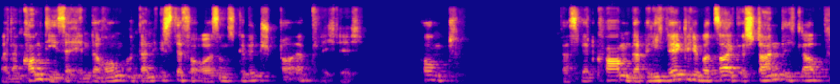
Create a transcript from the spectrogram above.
Weil dann kommt diese Änderung und dann ist der Veräußerungsgewinn steuerpflichtig. Punkt. Das wird kommen. Da bin ich wirklich überzeugt. Es stand, ich glaube,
